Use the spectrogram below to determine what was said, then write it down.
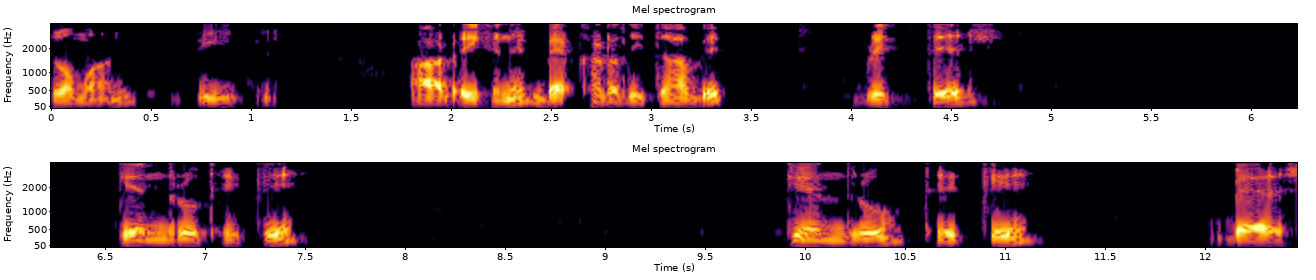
সমান বিই আর এইখানে ব্যাখ্যাটা দিতে হবে বৃত্তের কেন্দ্র থেকে কেন্দ্র থেকে ব্যাস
